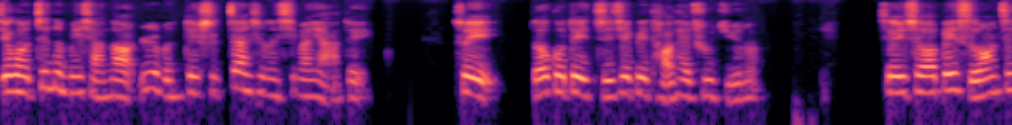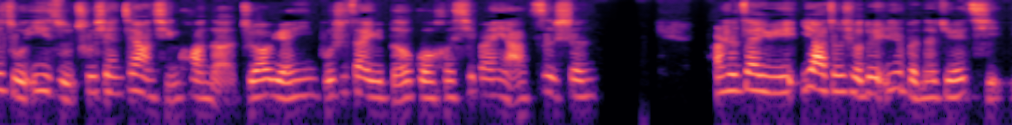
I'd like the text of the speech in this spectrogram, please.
结果真的没想到日本队是战胜了西班牙队。所以德国队直接被淘汰出局了。所以说，被死亡之组一组出现这样情况的主要原因，不是在于德国和西班牙自身，而是在于亚洲球队日本的崛起。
